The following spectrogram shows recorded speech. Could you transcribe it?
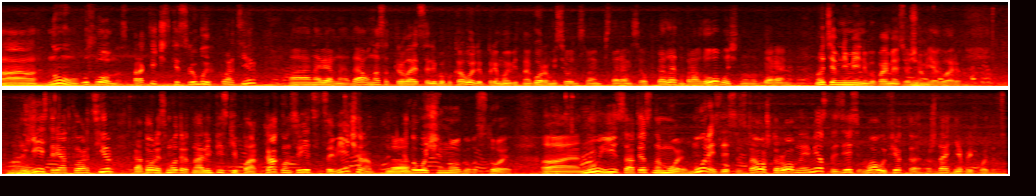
А, ну, условно, практически с любых квартир, а, наверное, да, у нас открывается либо боковой, либо прямой вид на горы. Мы сегодня с вами постараемся его показать, но правда облачно над горами. Но тем не менее вы поймете, о чем я говорю. Есть ряд квартир, которые смотрят на Олимпийский парк. Как он светится вечером, Да. это очень многого стоит. А, ну и, соответственно, море. Море здесь из-за того, что ровное место, здесь вау-эффекта ждать не приходится.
